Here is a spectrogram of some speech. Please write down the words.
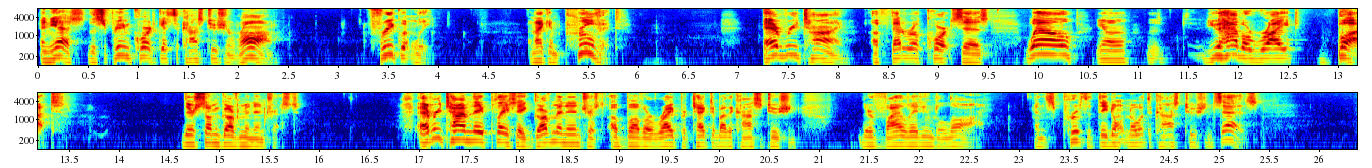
And yes, the Supreme Court gets the Constitution wrong frequently. And I can prove it. Every time a federal court says, well, you know, you have a right, but there's some government interest. Every time they place a government interest above a right protected by the Constitution, they're violating the law. And it's proof that they don't know what the Constitution says.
